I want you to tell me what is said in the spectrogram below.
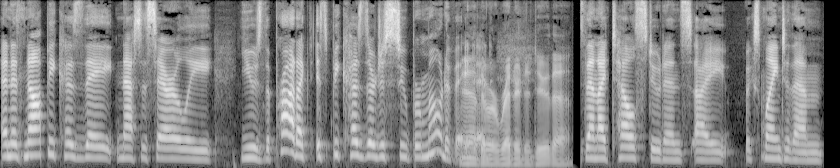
And it's not because they necessarily use the product, it's because they're just super motivated. Yeah, they were ready to do that. Then I tell students, I explain to them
